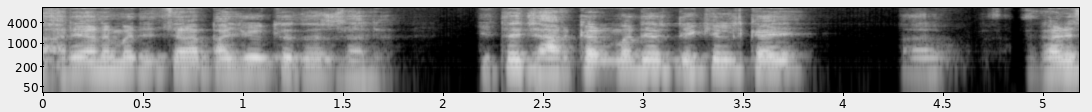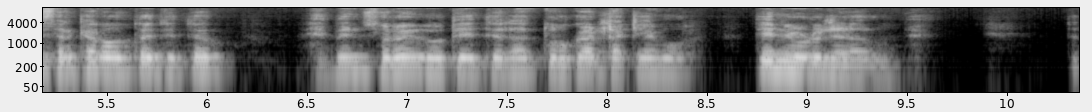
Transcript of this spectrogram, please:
हरियाणामध्ये त्यांना पाहिजे होतं तसं झालं. इथं झारखंडमध्ये देखील काही आघाडी सरकार होतं तिथं हेमंत सोरेन होते त्याला तुरगा टाकल्यामुळे ते निवडून येणार होते. तर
